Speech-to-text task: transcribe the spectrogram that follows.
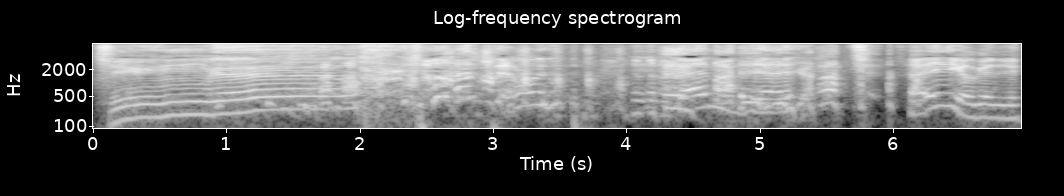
チンゲー。なんでや、入りがおかしい。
